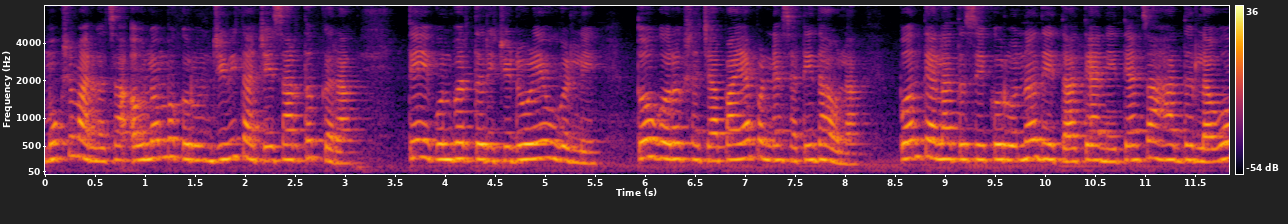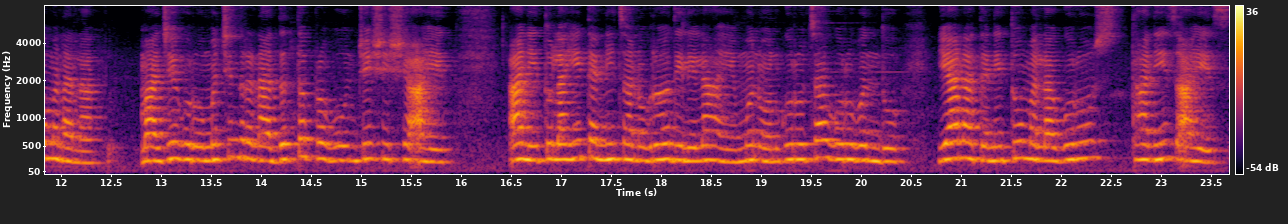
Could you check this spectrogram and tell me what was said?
मोक्षमार्गाचा अवलंब करून जीविताचे सार्थक करा. ते ऐकून भरतरीचे डोळे उघडले. तो गोरक्षाच्या पाया पडण्यासाठी धावला. पण त्याला तसे करू न देता त्याने त्याचा हात धरला व म्हणाला माझे गुरु मच्छिंद्रनाथ दत्तप्रभूंचे शिष्य आहेत आणि तुलाही त्यांनीच अनुग्रह दिलेला आहे. म्हणून गुरुचा गुरुबंधू या नात्याने तू मला गुरुस्थानीच आहेस.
